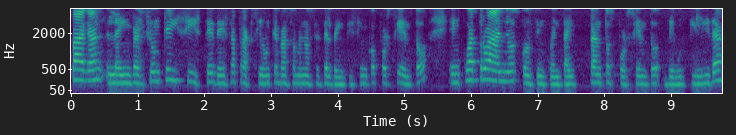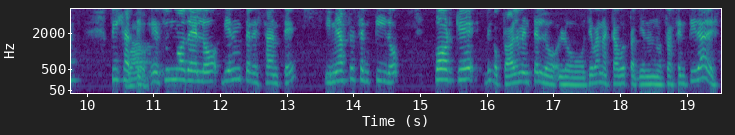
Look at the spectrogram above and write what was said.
pagan la inversión que hiciste de esa fracción que más o menos es del 25% en cuatro años con cincuenta y tantos por ciento de utilidad. Fíjate, es un modelo bien interesante y me hace sentido porque, digo, probablemente lo, lo, llevan a cabo también en otras entidades,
